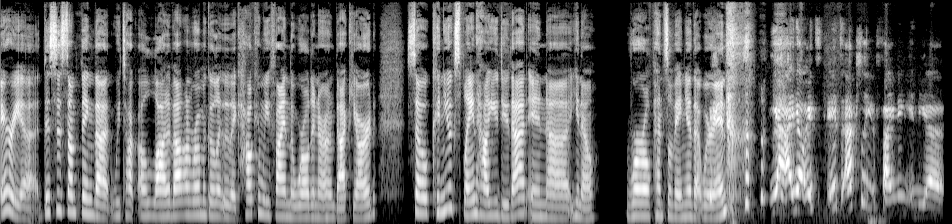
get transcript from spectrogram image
area. This is something that we talk a lot about on Roam Go Lightly. Like, how can we find the world in our own backyard? So, can you explain how you do that in, uh, you know, rural Pennsylvania that we're in? yeah, I know it's it's actually finding India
